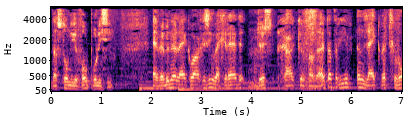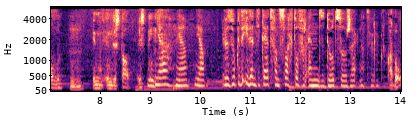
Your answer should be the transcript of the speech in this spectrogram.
daar stond hier vol politie. En we hebben een lijkwagen zien wegrijden. Dus ga ik ervan uit dat er hier een lijk werd gevonden. in, in de stal, is het niet? Ja, ja, ja. We zoeken de identiteit van het slachtoffer en de doodsoorzaak natuurlijk. Ah bon?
